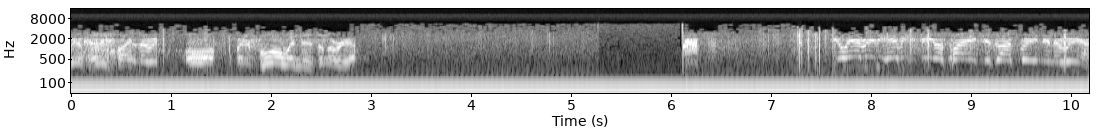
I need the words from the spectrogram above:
We have heavy fire in the rear? or when four windows in the rear. Do you have any heavy appliances operating in the rear?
